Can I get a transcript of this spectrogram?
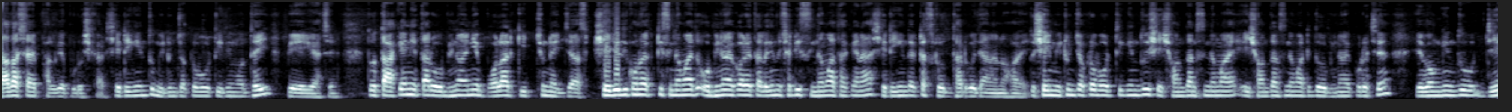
দাদা সাহেব ফালকে পুরস্কার। সেটি কিন্তু মিঠুন চক্রবর্তী ইতিমধ্যেই পেয়ে গেছে। তো তাকে নিয়ে তার অভিনয় নিয়ে বলার কিচ্ছু নেই জাস্ট সে যদি কোনো একটি সিনেমায় অভিনয় করে, তাহলে কিন্তু সেটি সিনেমা থাকে না, সেটি কিন্তু একটা শ্রদ্ধার্ঘ জানানো হয়। তো সেই মিঠুন চক্রবর্তী কিন্তু সেই সন্তান সিনেমায়, এই সন্তান সিনেমাটিতে অভিনয় করেছে এবং কিন্তু যে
